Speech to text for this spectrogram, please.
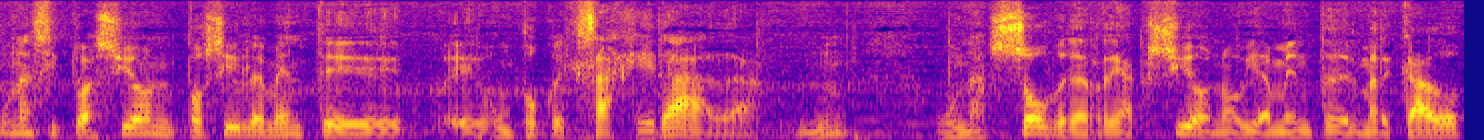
una situación posiblemente eh, un poco exagerada, una sobrereacción obviamente del mercado,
